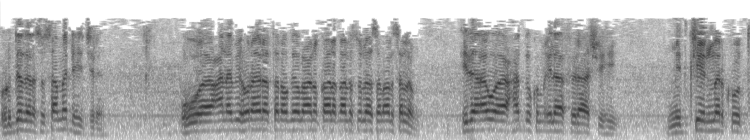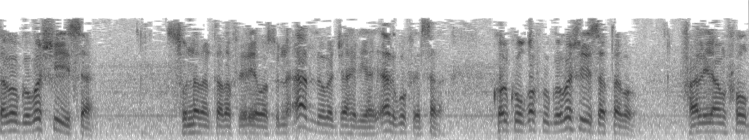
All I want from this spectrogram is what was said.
hurdadana susaa ma dhihi jiren wa can abi hurayrata radi allahu anhu qala qala rasul sal ly slam idaa awaa axadukum ilaa firaashihi. Midkiin markuu tago gogoshiisa sunnadan tadafiiriya waa sunno aada looga jaahil yahay aada ugu fiirsada. Kolkuu qofku gogoshiisa tago falyanfud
